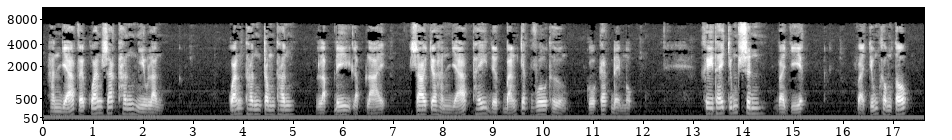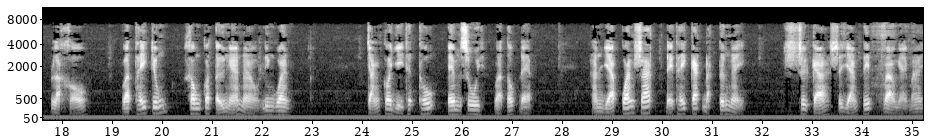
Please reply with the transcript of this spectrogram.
Hành giả phải quan sát thân nhiều lần. Quán thân trong thân, lặp đi lặp lại sao cho hành giả thấy được bản chất vô thường của các đề mục? Khi thấy chúng sinh và diệt, và chúng không tốt là khổ, và thấy chúng không có tự ngã nào liên quan, chẳng có gì thích thú, êm xuôi và tốt đẹp. Hành giả quan sát để thấy các đặc tướng này, sư cả sẽ giảng tiếp vào ngày mai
